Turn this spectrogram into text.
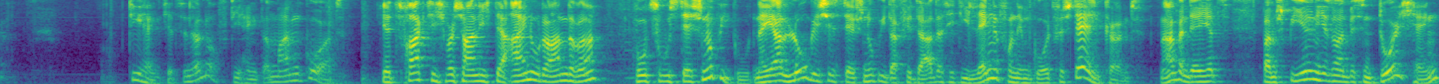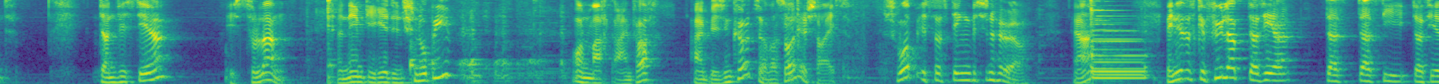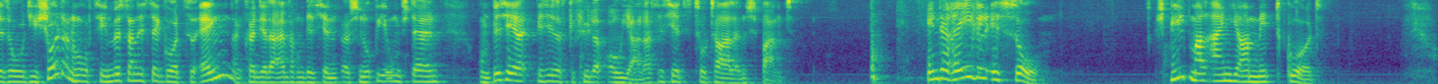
die hängt jetzt in der Luft. Die hängt an meinem Gurt. Jetzt fragt sich wahrscheinlich der ein oder andere, wozu ist der Schnuppi gut? Naja, logisch ist der Schnuppi dafür da, dass ihr die Länge von dem Gurt verstellen könnt. Na, wenn der jetzt beim Spielen hier so ein bisschen durchhängt, dann wisst ihr, ist zu lang. Dann nehmt ihr hier den Schnuppi und macht einfach ein bisschen kürzer. Was soll der Scheiß? Schwupp ist das Ding ein bisschen höher. Ja? Wenn ihr das Gefühl habt, dass ihr, dass, dass, die, dass ihr so die Schultern hochziehen müsst, dann ist der Gurt zu eng. Dann könnt ihr da einfach ein bisschen Schnuppi umstellen. Und bis ihr, bis ihr das Gefühl habt, oh ja, das ist jetzt total entspannt. In der Regel ist so, spielt mal ein Jahr mit Gurt.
